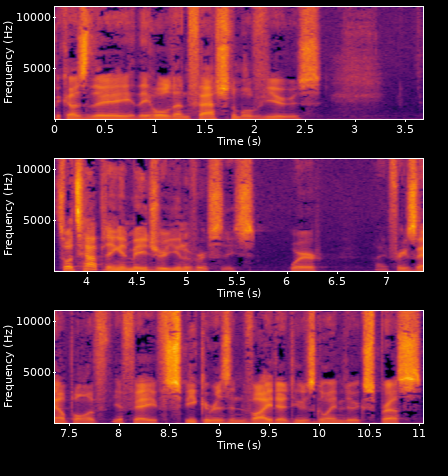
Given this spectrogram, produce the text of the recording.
because they, they hold unfashionable views. So it's happening in major universities where, for example, if, if a speaker is invited who's going to express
